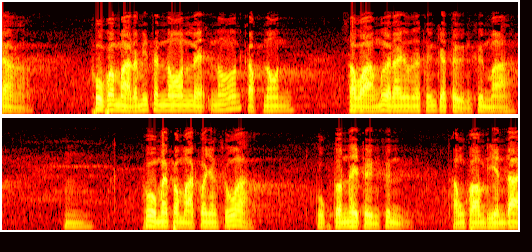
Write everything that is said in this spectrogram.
แล้ว ผู้ประมาทมิจะนอนแหละ นอนกับนอน สว่างเมื่อใดนะถึงจะตื่นขึ้นมาผู้ไม่ประมาทก็ยังชั่วปลุกตนให้ตื่นขึ้นทำความเพียรได้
